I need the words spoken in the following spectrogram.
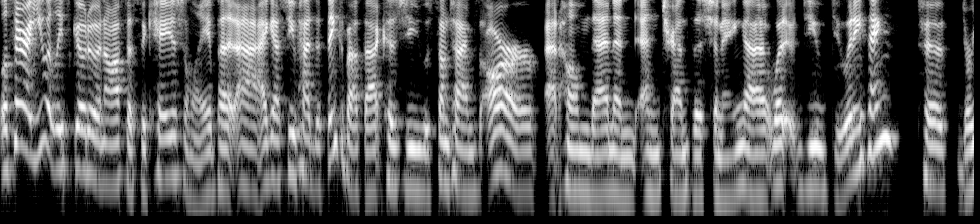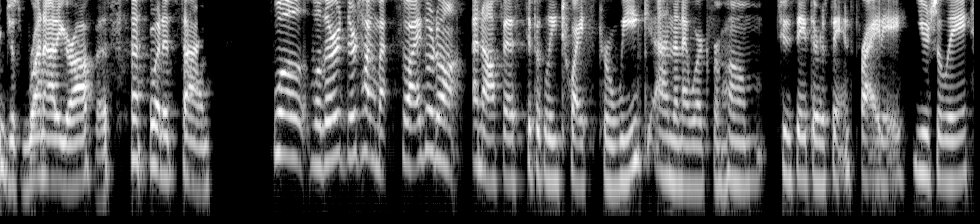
Well, Sarah, you at least go to an office occasionally, but uh, I guess you've had to think about that because you sometimes are at home then and and transitioning. Uh, what do you do anything to or just run out of your office when it's time? Well, well, they're they're talking about. So I go to an office typically twice per week, and then I work from home Tuesday, Thursday, and Friday. Usually,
